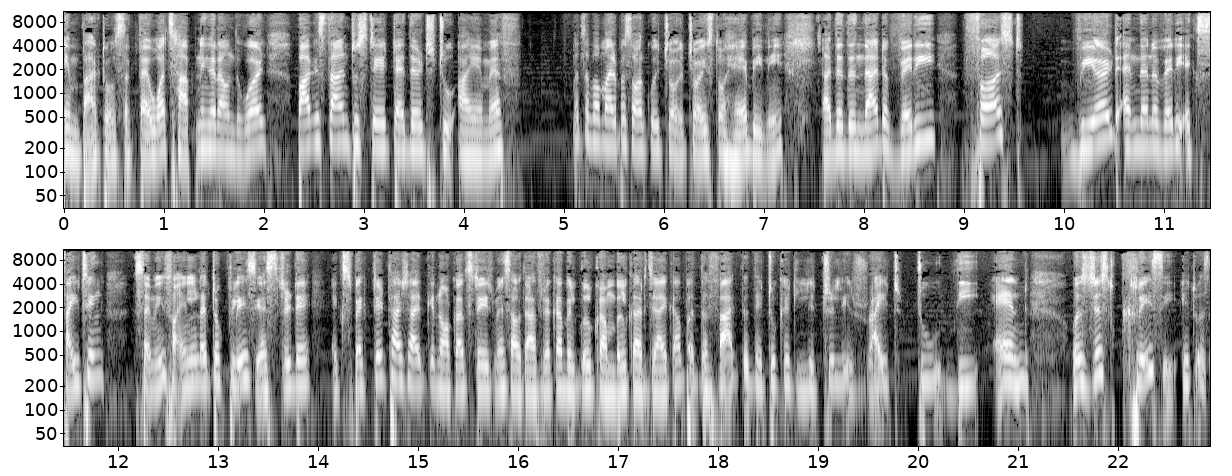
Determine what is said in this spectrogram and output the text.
इम्पैक्ट हो सकता है। What's happening around the world Pakistan to stay tethered to IMF मतलब हमारे पास और कोई चॉइस तो है भी नहीं other than that a very first weird and then a very exciting semi-final that took place yesterday. Expected था शायद कि नॉकआउट स्टेज में साउथ अफ्रीका बिल्कुल क्रम्बल कर जाएगा but the fact that they took it literally right to the end was just crazy it was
